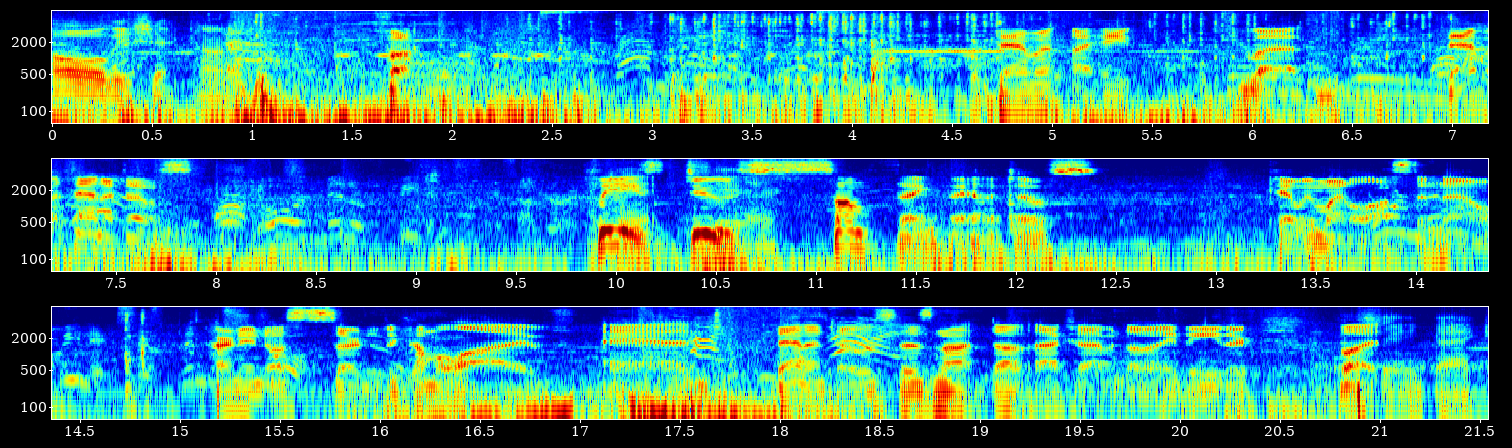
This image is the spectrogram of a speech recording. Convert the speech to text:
Holy shit, Connor. Fuck. Damn it, I hate that. Damn it, Thanatos. Your middle Phoenix is under attack. Please do something, Thanatos. Okay, we might have lost it now. Phoenix has been Cernunnos started to come alive, and Thanatos has not done. Actually, I haven't done anything either. But Staying back.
